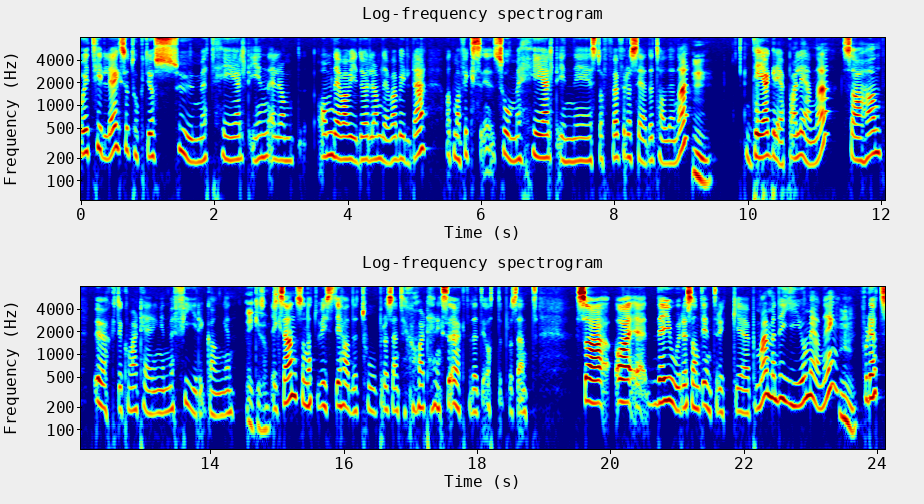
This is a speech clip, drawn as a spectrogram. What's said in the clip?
Og i tillegg så tok de og zoomet helt inn, eller om, om det var video eller om det var bilde, at man fikk zoome helt inn i stoffet for å se detaljene. Mm. Det grepet alene, sa han, økte konverteringen med firegangen. Ikke sant? Ikke sant? Sånn at hvis de hadde 2% i konvertering, så økte det til 8 så, Og eh, det gjorde sånt inntrykk eh, på meg, men det gir jo mening. Mm. Fordi at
